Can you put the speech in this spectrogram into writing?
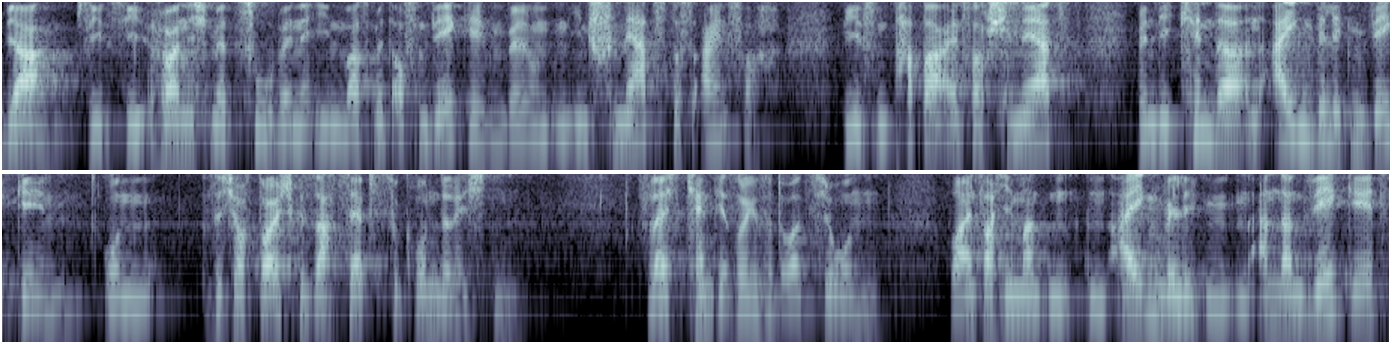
ja, sie, sie hören nicht mehr zu, wenn er ihnen was mit auf den Weg geben will. Und, und ihn schmerzt es einfach. Wie es ein Papa einfach schmerzt, wenn die Kinder einen eigenwilligen Weg gehen und sich auf Deutsch gesagt selbst zugrunde richten. Vielleicht kennt ihr solche Situationen, wo einfach jemand einen eigenwilligen, einen anderen Weg geht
